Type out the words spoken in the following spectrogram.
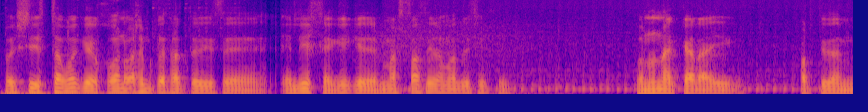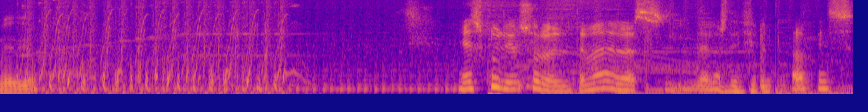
Pues sí, está guay que el juego no vas a empezar, te dice, elige, ¿qué quieres? ¿Más fácil o más difícil? Con una cara ahí, partida en medio. Es curioso el tema de las, de las dificultades.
